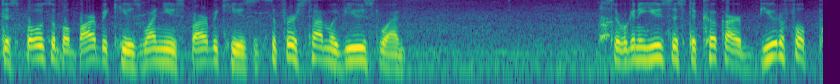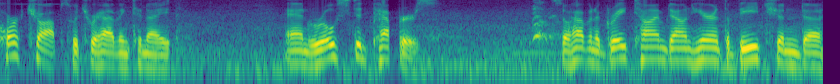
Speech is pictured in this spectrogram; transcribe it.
disposable barbecues, one-use barbecues. It's the first time we've used one. So we're going to use this to cook our beautiful pork chops, which we're having tonight, and roasted peppers. So having a great time down here at the beach and uh,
